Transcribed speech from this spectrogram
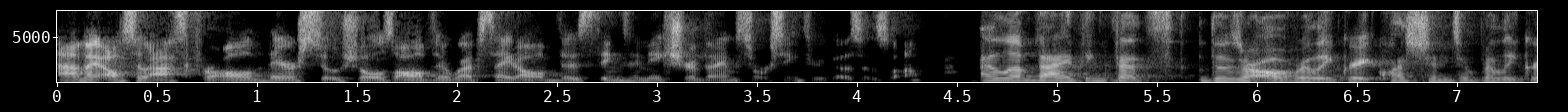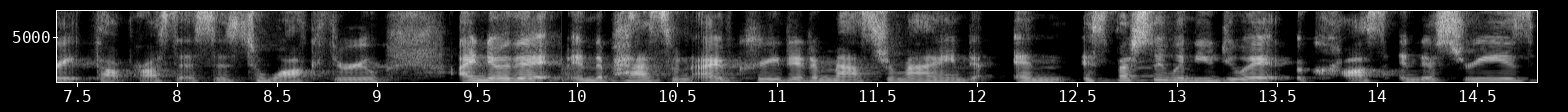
Um, I also ask for all of their socials, all of their website, all of those things, and make sure that I'm sourcing through those as well. I love that. I think that's those are all really great questions and really great thought processes to walk through. I know that in the past when I've created a mastermind, and especially when you do it across industries,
